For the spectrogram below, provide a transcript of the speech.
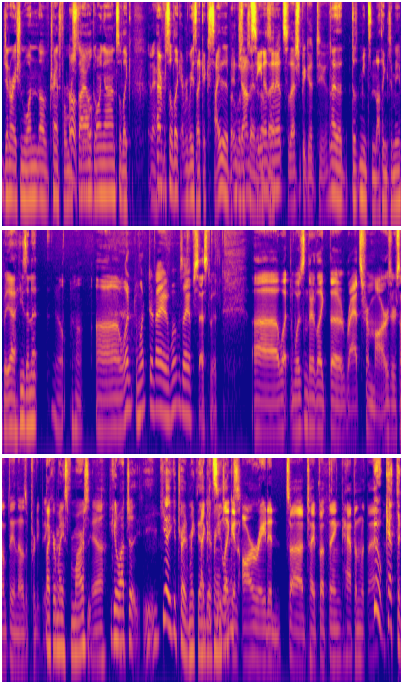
generation one of Transformers Oh, style cool. going on. So like, every, so like everybody's like excited about. and John excited Cena's about in it, so that should be good too. Uh, that means nothing to me, but yeah, he's in it. No, huh. Uh, what what did I? What was I obsessed with? Uh, what wasn't there like the rats from Mars or something? That was a pretty big. Biker Mice from Mars. Yeah. you could watch it. Yeah, you could try to make that. I could see like an. R-rated uh, type of thing happen with that. Dude, get the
